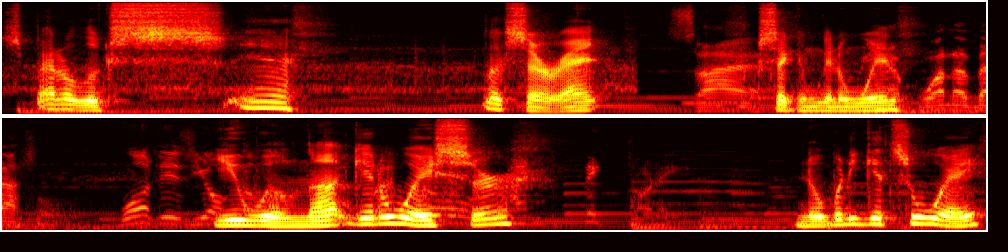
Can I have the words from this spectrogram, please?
This battle looks, yeah, looks alright. Looks like I'm gonna win. have won a battle. What is your You will not get away, sir. Nobody gets away.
